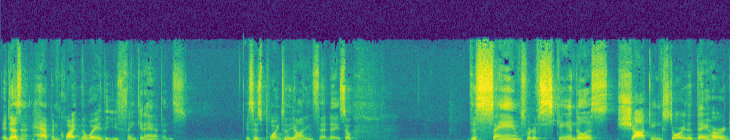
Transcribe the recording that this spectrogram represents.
it doesn't happen quite the way that you think it happens. It's his point to the audience that day. So, the same sort of scandalous, shocking story that they heard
